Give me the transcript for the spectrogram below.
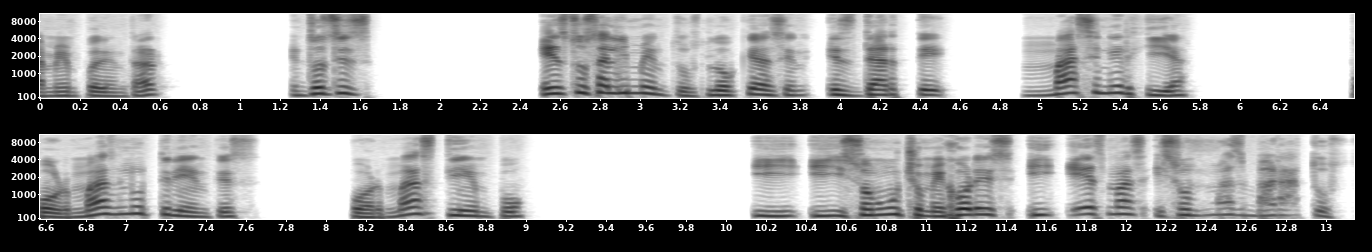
también puede entrar. Entonces, estos alimentos lo que hacen es darte más energía por más nutrientes, por más tiempo y, son mucho mejores y es más, y son más baratos.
